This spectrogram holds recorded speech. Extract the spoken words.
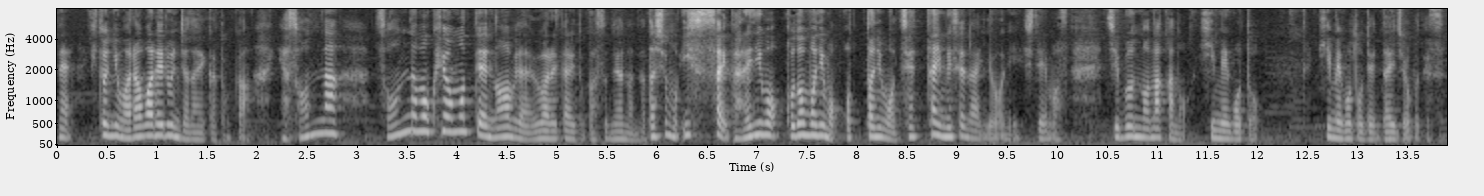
ね人に笑われるんじゃないかとか。いやそんなそんな目標持ってんの？みたいな言われたりとかするようなんで私も一切誰にも子供にも夫にも絶対見せないようにしています。自分の中の秘め事。秘め事で大丈夫です。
